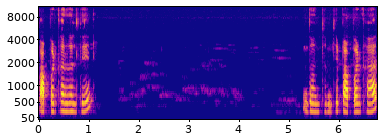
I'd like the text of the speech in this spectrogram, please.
पापड खार घालते. दोन चमचे पापड खार.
